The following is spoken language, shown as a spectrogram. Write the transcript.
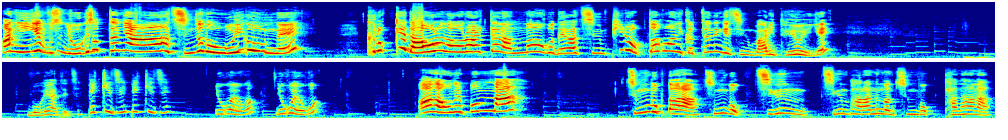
아니 이게 무슨 여기서 뜨냐? 진짜 너 어이가 없네? 그렇게 나오라 나오라 할 땐 안 나오고 내가 지금 필요 없다고 하니까 뜨는 게 지금 말이 돼요 이게? 뭐 해야 되지? 패키지? 패키지? 요거 요거? 요거 요거? 아 나 오늘 뽑나? 중복 따라 중복 지금 지금 바라는 건 중복 단 하나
